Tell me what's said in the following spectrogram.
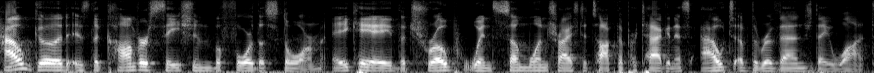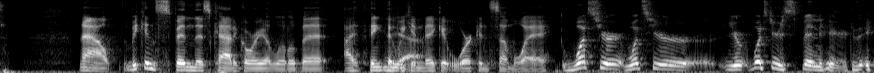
How good is the conversation before the storm, aka the trope when someone tries to talk the protagonist out of the revenge they want? Now, we can spin this category a little bit. I think that we can make it work in some way. what's your what's your your what's your spin here? Because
